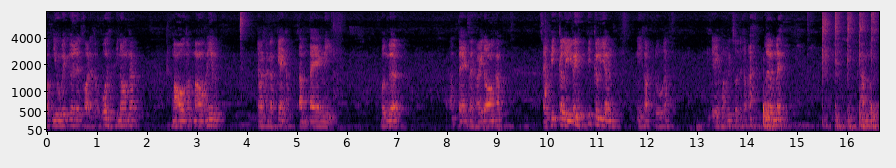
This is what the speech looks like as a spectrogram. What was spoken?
ับนิวเบเกอร์เลยขอนะครับ โอ้ยพี่น้องครับ เมาครับเมานี่จะมาทำกับแกล้งครับตำแตงนี่เบิ้งเลือตำแตงใส่หอยดองครับ ใส่พริกกะหรี่เอ้ยพริกกะเหรี่ยงนี่ครับดูครับเองความพริกสดนะครับอะเริ่มเลยทำก่อน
